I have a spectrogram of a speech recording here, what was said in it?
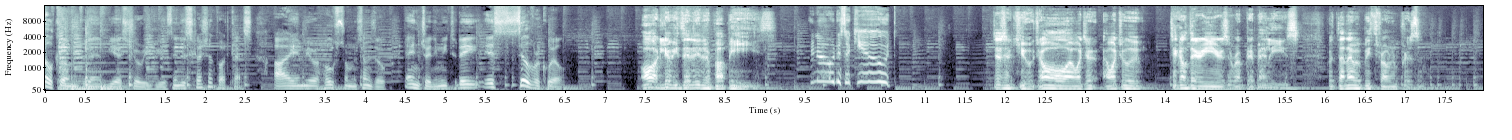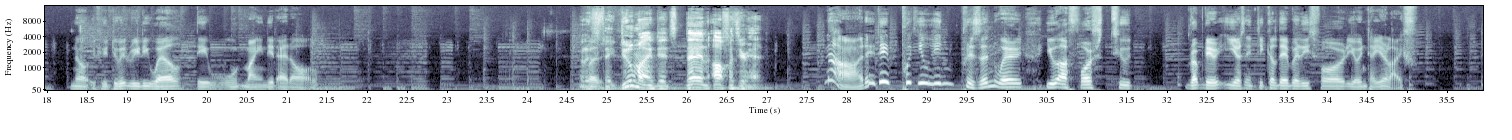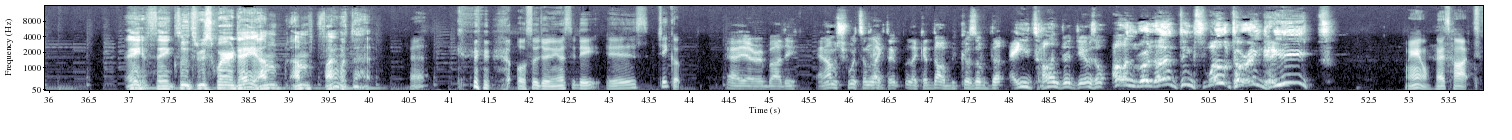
welcome to the MBS Show Reviews and Discussion Podcast. I am your host, Norman Sanzo, and joining me today is Silver Quill. Oh, look at the little puppies. You know, they're so cute. They're so cute. Oh, I want you. I want you to take out their ears and rub their bellies. But then I would be thrown in prison. No, if you do it really well, they won't mind it at all. But, But- if they do mind it, then off with your head. Nah, they, they put you in prison where you are forced to rub their ears and tickle their bellies for your entire life. Hey, if they include three square day, I'm I'm fine with that. Yeah. also joining us today is Jakob. Hey everybody, and I'm schwitzing like the, like a dog because of the 800 years of unrelenting sweltering heat. Wow, that's hot.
